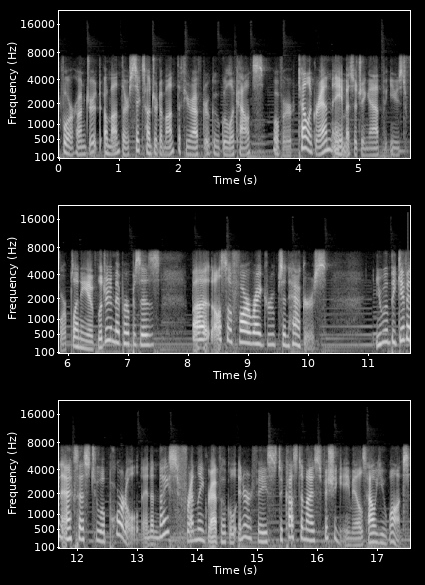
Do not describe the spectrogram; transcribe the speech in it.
400 a month or 600 a month if you're after Google accounts, over Telegram, a messaging app used for plenty of legitimate purposes, but also far right groups and hackers. You will be given access to a portal and a nice friendly graphical interface to customize phishing emails how you want.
